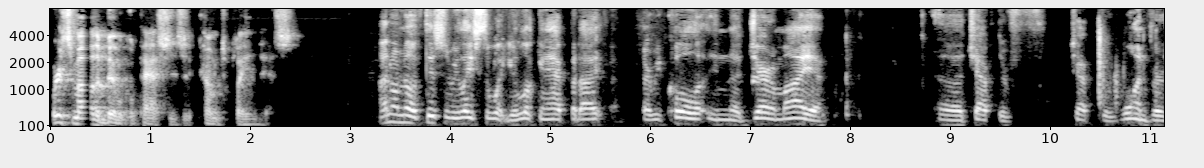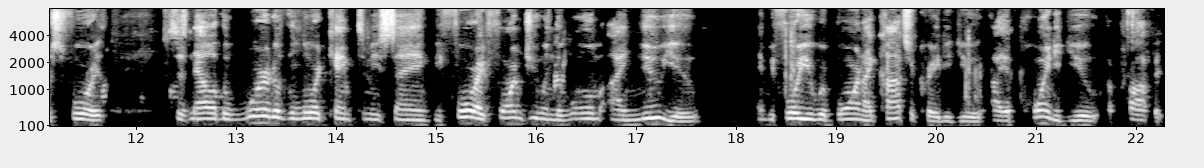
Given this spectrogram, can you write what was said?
What are some other biblical passages that come to play in this? I don't know if this relates to what you're looking at, but I I recall in uh, Jeremiah uh, chapter chapter one, verse four. It says, "Now the word of the Lord came to me, saying, Before I formed you in the womb, I knew you, and before you were born, I consecrated you. I appointed you a prophet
